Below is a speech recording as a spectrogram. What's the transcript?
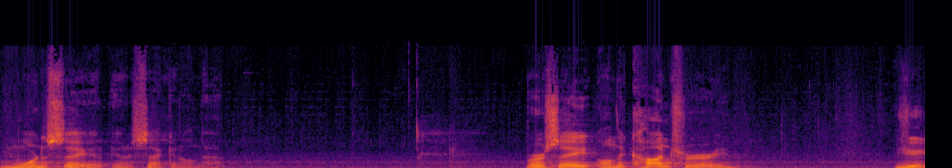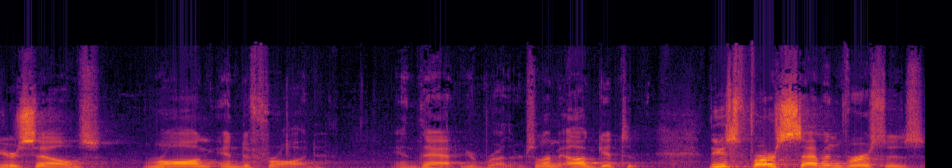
More to say in a second on that. Verse 8 On the contrary, you yourselves wrong and defraud, and that your brethren. So let me, I'll get to these first seven verses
